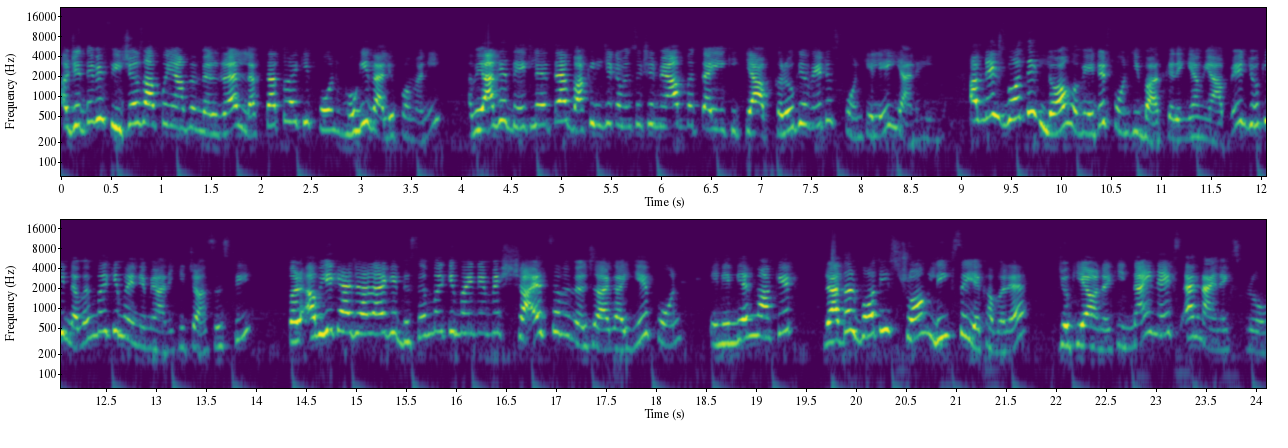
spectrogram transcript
और जितने भी फीचर्स आपको यहाँ पे मिल रहा है, लगता तो है कि फ़ोन होगी वैल्यू फॉर मनी अभी आगे देख लेते हैं, बाकी नीचे कमेंट सेक्शन में आप बताइए कि क्या आप करोगे वेट इस फ़ोन के लिए या नहीं। अब नेक्स्ट बहुत ही लॉन्ग अवेटेड फ़ोन की बात करेंगे हम यहाँ पे, जो कि नवंबर के महीने में आने की चांसेस थी। पर अब ये कहा जा रहा है कि दिसंबर के महीने में शायद से हमें मिल जाएगा ये phone in Indian market rather बहुत ही स्ट्रॉन्ग लीक से ये खबर है, जो कि ऑनर की 9X एंड 9X Pro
